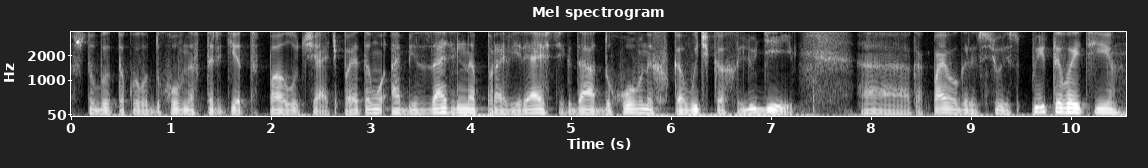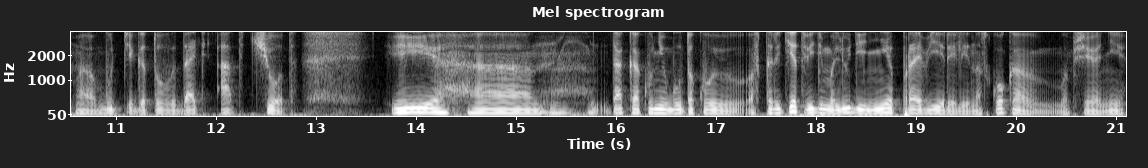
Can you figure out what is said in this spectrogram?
чтобы такой вот духовный авторитет получать. Поэтому обязательно проверяй всегда духовных в кавычках людей э, как Павел говорит, все испытывайте, э, будьте готовы дать отчет. И э, так как у них был такой авторитет, видимо, люди не проверили, насколько вообще они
